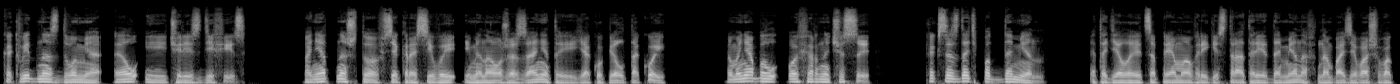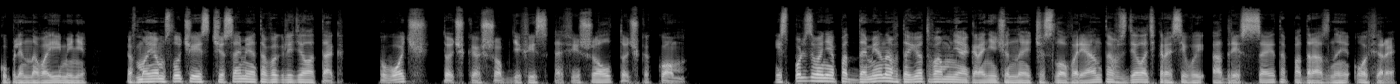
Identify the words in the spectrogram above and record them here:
Как видно, с двумя «л» и через дефис. Понятно, что все красивые имена уже заняты, и я купил такой. У меня был офер на часы. Как создать поддомен? Это делается прямо в регистраторе доменов на базе вашего купленного имени. В моем случае с часами это выглядело так. watch.shopdefisofficial.com Использование поддоменов дает вам неограниченное число вариантов сделать красивый адрес сайта под разные оферы.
